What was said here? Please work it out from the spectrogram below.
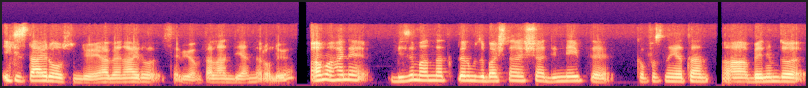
İkisi de ayrı olsun diyor. Ya ben ayrı seviyorum falan diyenler oluyor. Ama hani bizim anlattıklarımızı baştan aşağı dinleyip de kafasına yatan Aa, benim de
